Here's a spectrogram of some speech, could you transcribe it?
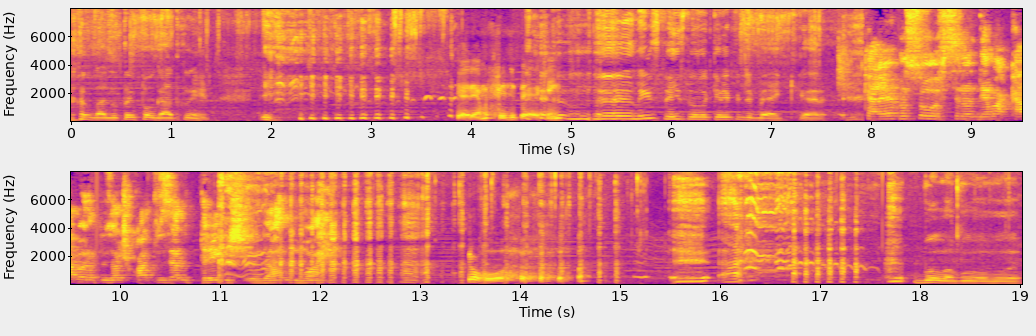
Mas eu tô empolgado com ele. Queremos feedback, hein? eu nem sei se eu vou querer feedback, cara. Cara, pensou, a oficina demo acaba no episódio 403, o Eduardo morre. Que horror. Boa, boa, boa.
